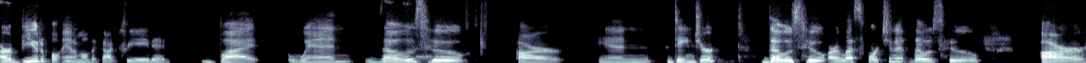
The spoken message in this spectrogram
are a beautiful animal that god created but when those who are in danger, those who are less fortunate, those who are,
